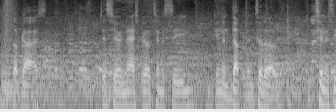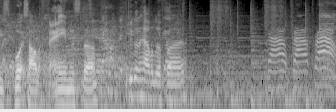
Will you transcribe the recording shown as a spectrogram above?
What's up, guys? Just here in Nashville, Tennessee, getting inducted into the Tennessee Sports Hall of Fame and stuff. We're gonna have a little fun. Proud, proud, proud.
